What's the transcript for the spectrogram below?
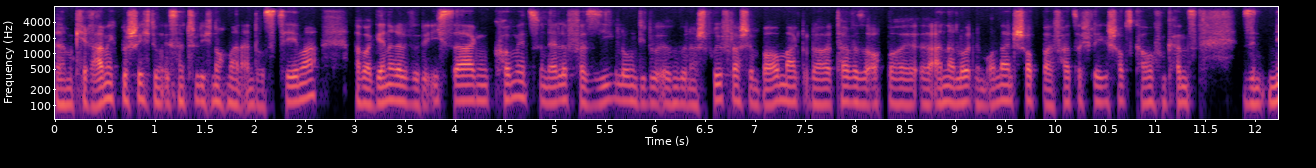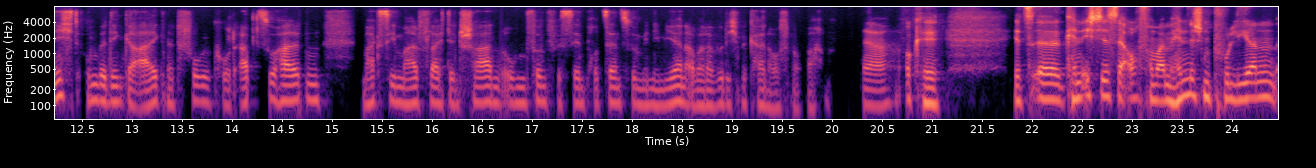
Ähm, Keramikbeschichtung ist natürlich nochmal ein anderes Thema, aber generell würde ich sagen, konventionelle Versiegelung, die du irgendwo in einer Sprühflasche im Baumarkt oder teilweise auch bei äh, anderen Leuten im Online-Shop, bei Fahrzeugpflegeshops kaufen kannst, sind nicht unbedingt geeignet, Vogelkot abzuhalten. Maximal vielleicht den Schaden um fünf bis zehn Prozent zu minimieren, aber da würde ich mir keine Hoffnung machen. Ja, okay. Jetzt äh, kenne ich das ja auch von meinem händischen Polieren.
